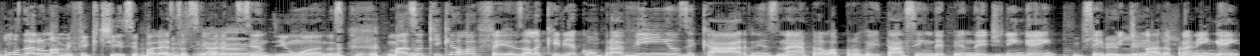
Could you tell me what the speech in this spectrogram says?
Vamos dar um nome fictício para essa senhora É. de 101 anos. Mas o que, que ela fez? Ela queria comprar vinhos e carnes, né? Pra ela aproveitar sem depender de ninguém, Um sem pedir nada pra ninguém.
